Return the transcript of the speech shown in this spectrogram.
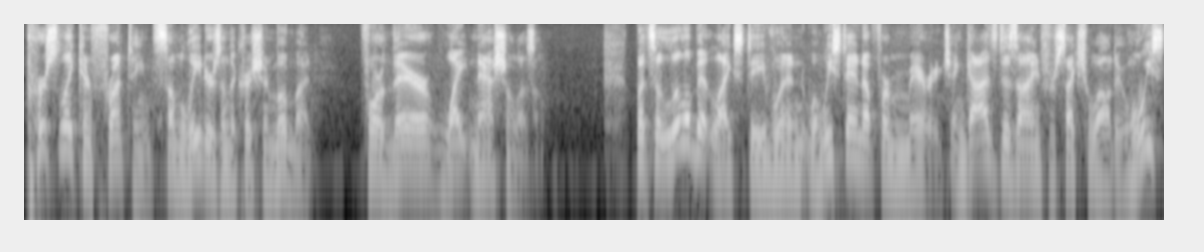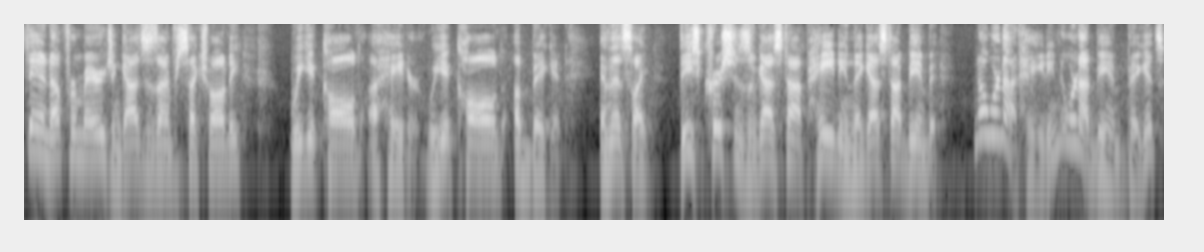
personally confronting some leaders in the Christian movement for their white nationalism." But it's a little bit like Steve when when we stand up for marriage and God's design for sexuality. When we stand up for marriage and God's design for sexuality, we get called a hater. We get called a bigot. And that's like these Christians have got to stop hating. They got to stop being. No, we're not hating. We're not being bigots.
